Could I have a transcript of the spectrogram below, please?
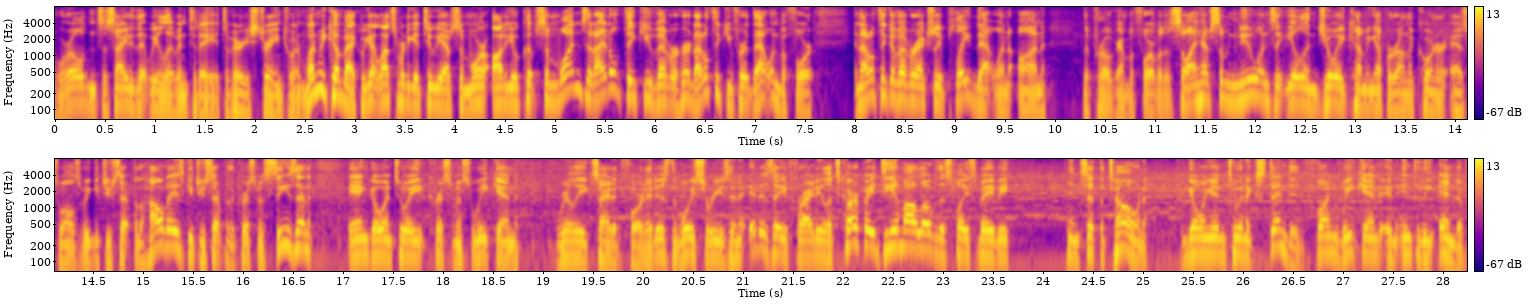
The world and society that we live in today, it's a very strange one. When we come back, we got lots more to get to. We have some more audio clips, some ones that I don't think you've ever heard. I don't think you've heard that one before. And I don't think I've ever actually played that one on the program before. But so I have some new ones that you'll enjoy coming up around the corner as well as we get you set for the holidays, get you set for the Christmas season, and go into a Christmas weekend. Really excited for it. It is the voice of reason. It is a Friday. Let's carpe diem all over this place, baby, and set the tone going into an extended, fun weekend and into the end of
